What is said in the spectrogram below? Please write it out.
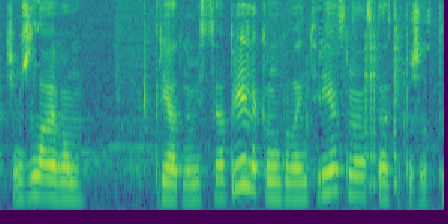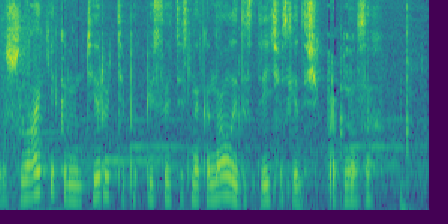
В общем, желаю вам приятного месяца апреля. Кому было интересно, ставьте, пожалуйста, ваши лайки, комментируйте, подписывайтесь на канал и до встречи в следующих прогнозах.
